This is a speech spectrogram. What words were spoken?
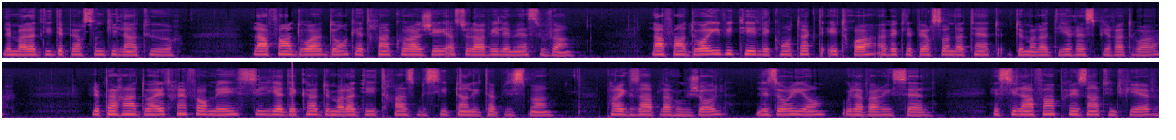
les maladies des personnes qui l'entourent. L'enfant doit donc être encouragé à se laver les mains souvent. L'enfant doit éviter les contacts étroits avec les personnes atteintes de maladies respiratoires. Le parent doit être informé s'il y a des cas de maladies transmissibles dans l'établissement, par exemple la rougeole, les oreillons ou la varicelle, et si l'enfant présente une fièvre,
